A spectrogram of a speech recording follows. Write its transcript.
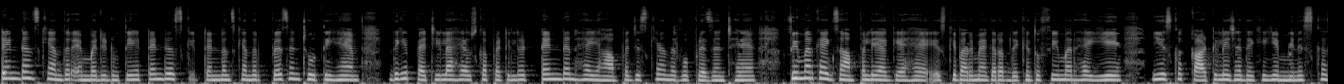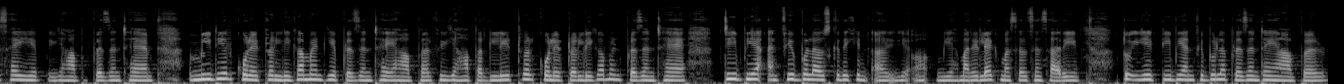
टेंडन्स के अंदर एम्बेडेड होती है टेंडन्स टेंडन्स के अंदर प्रेजेंट होती हैं। देखिए पेटिला है, उसका पेटिलर टेंडन है यहाँ पर, जिसके अंदर वो प्रेजेंट है। फीमर का एग्ज़ाम्पल लिया गया है, इसके बारे में अगर आप देखें तो फीमर है ये ये इसका कार्टिलेज है, देखिए ये मिनिस्कस है, ये यहाँ पर प्रेजेंट है। मीडियल कोलेट्रल लिगामेंट ये प्रेजेंट प्रेजेंट है यहाँ पर। फिर यहाँ पर लेटरल कोलेट्रल लिगामेंट प्रेजेंट है। टीबिया एंड फिबुला उसके देखिए ये हमारे लेग मसल्स हैं सारी। तो ये टीबिया एंड फिबुला प्रेजेंट है यहाँ पर।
